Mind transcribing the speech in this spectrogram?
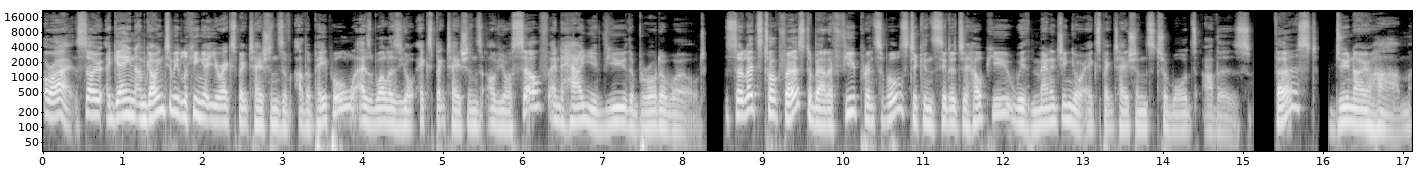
Alright, so again, I'm going to be looking at your expectations of other people, as well as your expectations of yourself and how you view the broader world. So let's talk first about a few principles to consider to help you with managing your expectations towards others. First, do no harm,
